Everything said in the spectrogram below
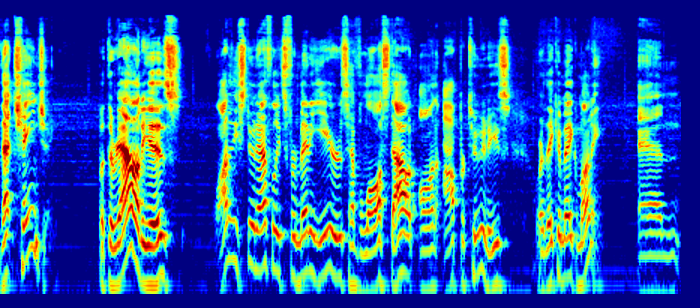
that changing. But the reality is, a lot of these student athletes for many years have lost out on opportunities where they can make money. And,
